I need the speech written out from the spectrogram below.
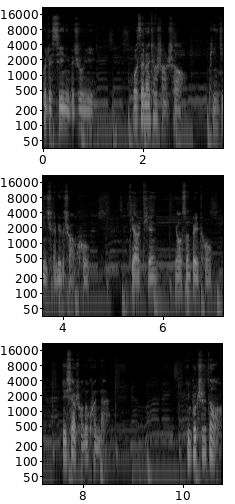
为了吸引你的注意，我在篮球场上拼尽全力的耍酷。第二天腰酸背痛，连下床都困难。你不知道，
